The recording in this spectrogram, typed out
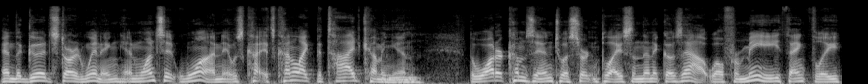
and the good started winning. And once it won, it was ki- it's kind of like the tide coming in. The water comes in to a certain place and then it goes out. Well, for me, thankfully,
